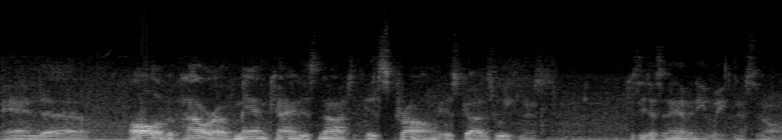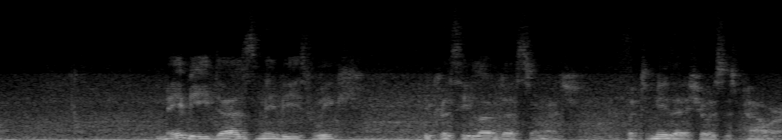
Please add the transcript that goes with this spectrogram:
And uh, all of the power of mankind is not as strong as God's weakness. Because he doesn't have any weakness at all. Maybe he does, maybe he's weak because he loved us so much. But to me, that shows his power,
